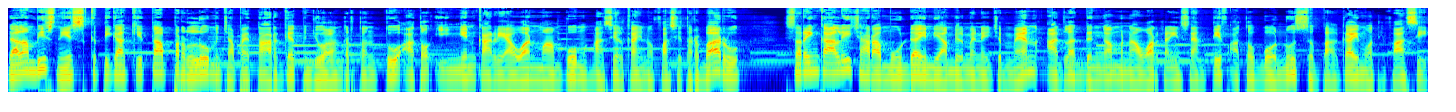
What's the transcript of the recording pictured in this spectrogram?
Dalam bisnis, ketika kita perlu mencapai target penjualan tertentu atau ingin karyawan mampu menghasilkan inovasi terbaru, sering kali cara mudah yang diambil manajemen adalah dengan menawarkan insentif atau bonus sebagai motivasi.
